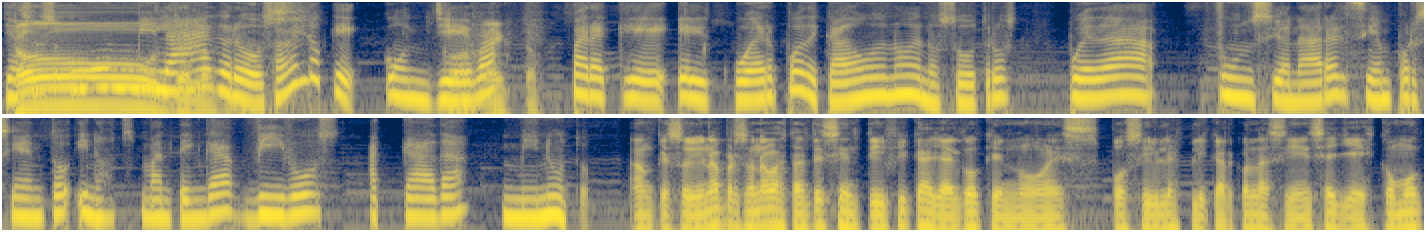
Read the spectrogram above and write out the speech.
Ya eso es un milagro. ¿Sabes lo que conlleva Correcto. para que el cuerpo de cada uno de nosotros pueda funcionar al 100% y nos mantenga vivos a cada minuto. Aunque soy una persona bastante científica, hay algo que no es posible explicar con la ciencia y es cómo,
